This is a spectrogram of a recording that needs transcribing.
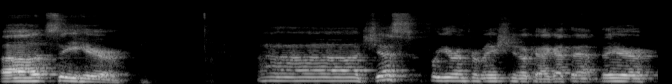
Uh, let's see here. Uh, just for your information. Okay. I got that there.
